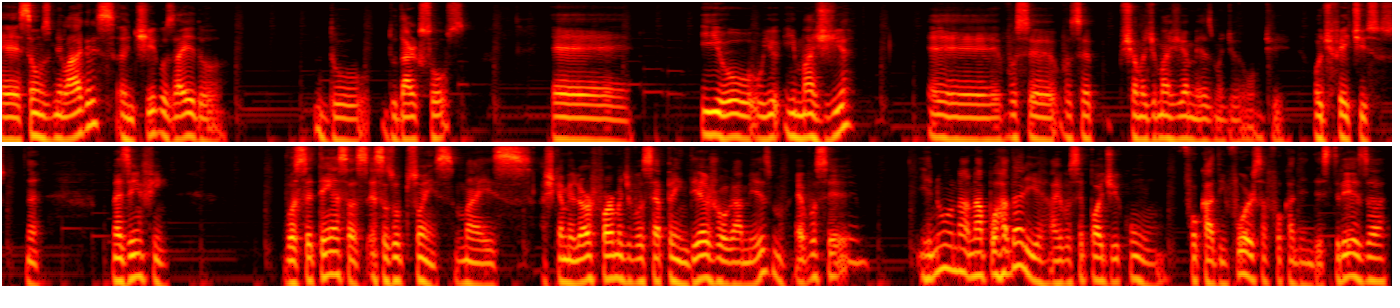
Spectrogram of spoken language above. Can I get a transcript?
é, são os milagres antigos aí do, do, do Dark Souls. É, e, o- e magia, é, você, você chama de magia mesmo, de, de, ou de feitiços, né? Mas enfim, você tem essas, essas opções, mas acho que a melhor forma de você aprender a jogar mesmo é você ir no- na, na porradaria. Aí você pode ir com focado em força, focado em destreza,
